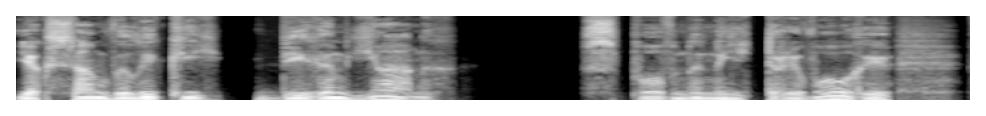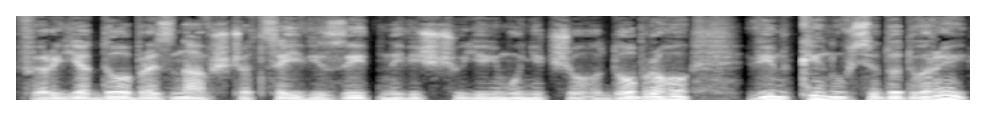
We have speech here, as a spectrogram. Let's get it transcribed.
як сам великий Бігем Янг. Сповнений тривоги, Фер'є добре знав, що цей візит не відчує йому нічого доброго, він кинувся до дверей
